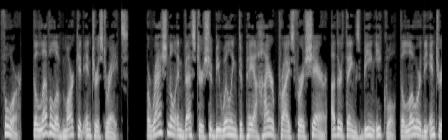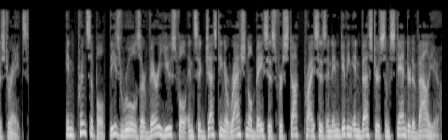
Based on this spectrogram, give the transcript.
4. The level of market interest rates. A rational investor should be willing to pay a higher price for a share, other things being equal, the lower the interest rates. In principle, these rules are very useful in suggesting a rational basis for stock prices and in giving investors some standard of value.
